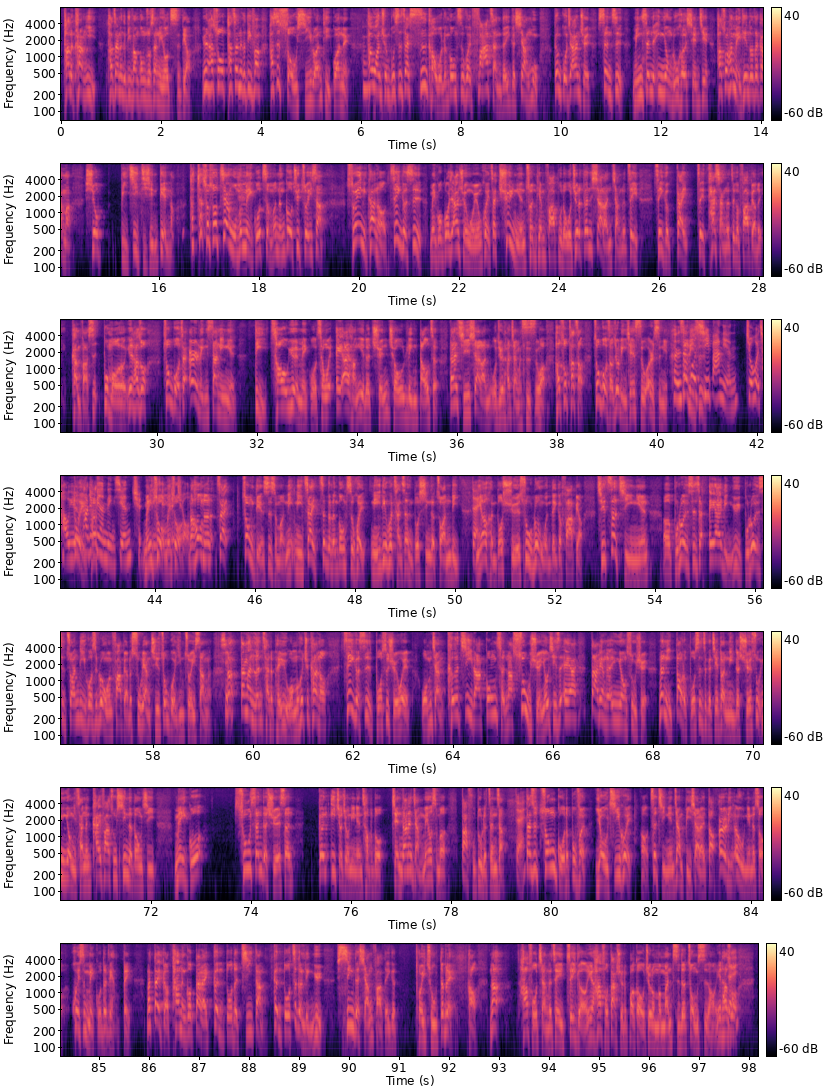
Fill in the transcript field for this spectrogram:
他的抗议，他在那个地方工作三年后辞掉，因为他说他在那个地方他是首席软体官呢，他完全不是在思考我人工智慧发展的一个项目跟国家安全甚至民生的应用如何衔接。他说他每天都在干嘛？修笔记型电脑。他他说说这样我们美国怎么能够去追上？所以你看哦，这个是美国国家安全委员会在去年春天发布的，我觉得跟夏兰讲的这这个概这他想的这个发表的看法是不谋而合，因为他说中国在二零三零年底超越美国，成为 AI 行业的全球领导者。但是其实夏兰我觉得他讲的是实话，他说他早中国早就领先十五二十年，可能再过七八年就会超越，他就变成领先全没错没错。然后呢，在重点是什么？你你在这个人工智慧，你一定会产生很多新的专利，你要很多学术论文的一个发表。其实这几年，呃，不论是在 AI 领域，不论是专利或是论文发表的数量，其实中国已经追上了。那当然，人才的培育我们会去看哦。这个是博士学位，我们讲科技啦、工程啦、数学，尤其是 AI，大量的在运用数学。那你到了博士这个阶段，你的学术运用，你才能开发出新的东西。美国出生的学生。跟一九九零年差不多，简单的讲，没有什么大幅度的增长。对，但是中国的部分有机会哦，这几年这样比下来，到二零二五年的时候，会是美国的两倍。那代表它能够带来更多的激荡，更多这个领域新的想法的一个推出，对不对？好，那哈佛讲的这这个，因为哈佛大学的报告，我觉得我们蛮值得重视哦，因为他说。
